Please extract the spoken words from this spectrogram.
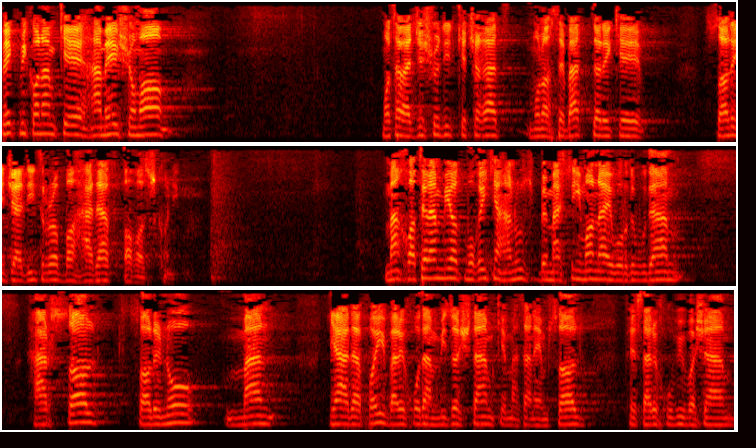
فکر می کنم که همه شما متوجه شدید که چقدر مناسبت داره که سال جدید را با هدف آغاز کنیم. من خاطرم میاد موقعی که هنوز به مسیح ایمان نیورده بودم هر سال سال نو من یه هدفهایی برای خودم میذاشتم که مثلا امسال پسر خوبی باشم.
